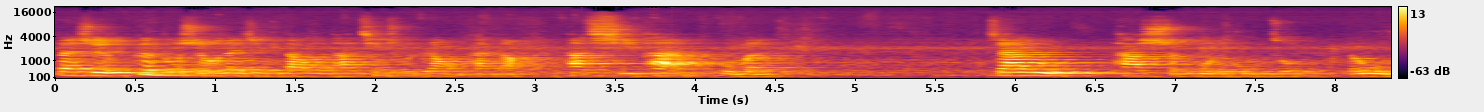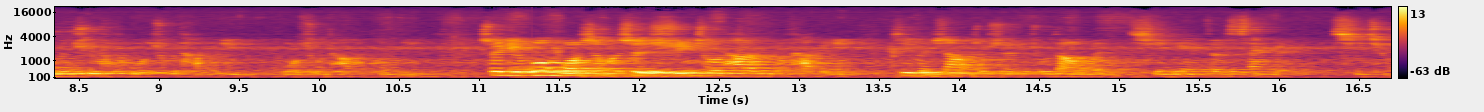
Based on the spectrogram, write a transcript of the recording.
但是更多时候在圣经当中，他清楚的让我们看到，他期盼我们加入他神国的工作，而我们去活出他的意，活出他的。所以你问我什么是寻求他的国、他的义，基本上就是主导文前面这三个祈求。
